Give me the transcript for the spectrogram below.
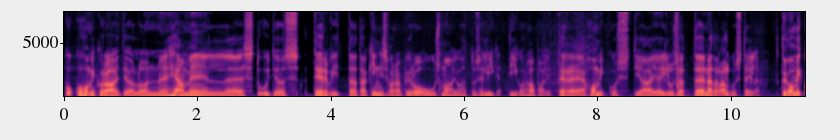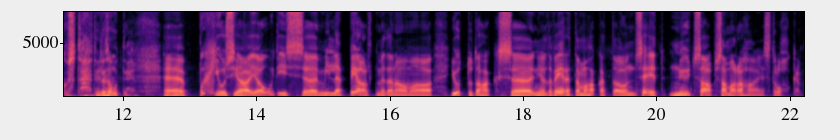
Kuku hommikuraadiol on hea meel stuudios tervitada kinnisvarabüroo Uusmaa juhatuse liiget Igor Habalit. tere hommikust ja, ja ilusat nädala algust teile! tere hommikust, teile samuti! Eh, põhjus ja, ja uudis, mille pealt me täna oma juttu tahaks eh, nii-öelda veeretama hakata, on see, et nüüd saab sama raha eest rohkem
